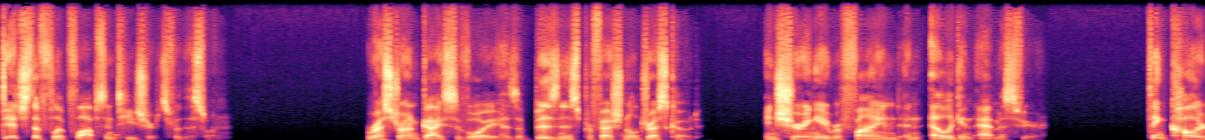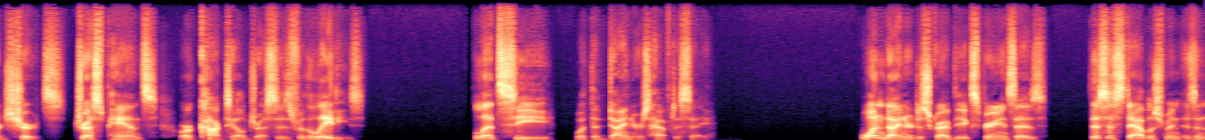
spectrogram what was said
Ditch the flip flops and t shirts for this one. Restaurant Guy Savoy has a business professional dress code ensuring a refined and elegant atmosphere. Think collared shirts, dress pants, or cocktail dresses for the ladies. Let's see what the diners have to say. One diner described the experience as this establishment is an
